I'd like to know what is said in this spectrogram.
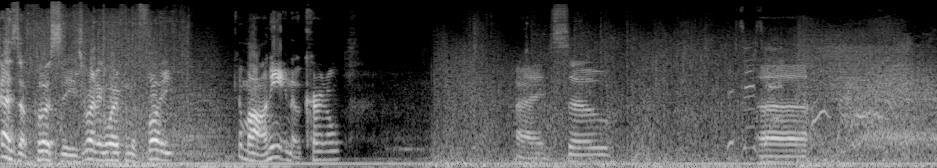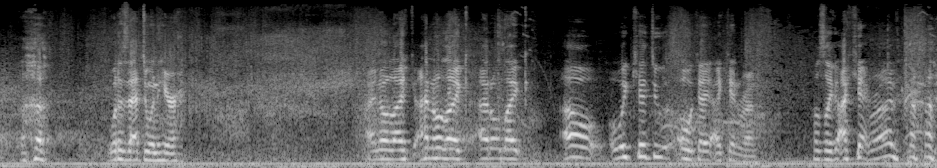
Guy's a pussy. He's running away from the fight. Come on, he ain't no colonel. Alright, so... Uh... what is that doing here? I don't like, I don't like, I don't like... Oh, we can't do... Oh, okay, I can run. I was like, I can't run.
